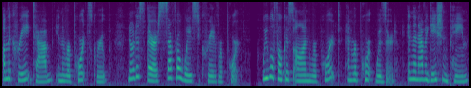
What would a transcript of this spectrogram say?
On the Create tab in the Reports group, notice there are several ways to create a report. We will focus on Report and Report Wizard. In the navigation pane,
